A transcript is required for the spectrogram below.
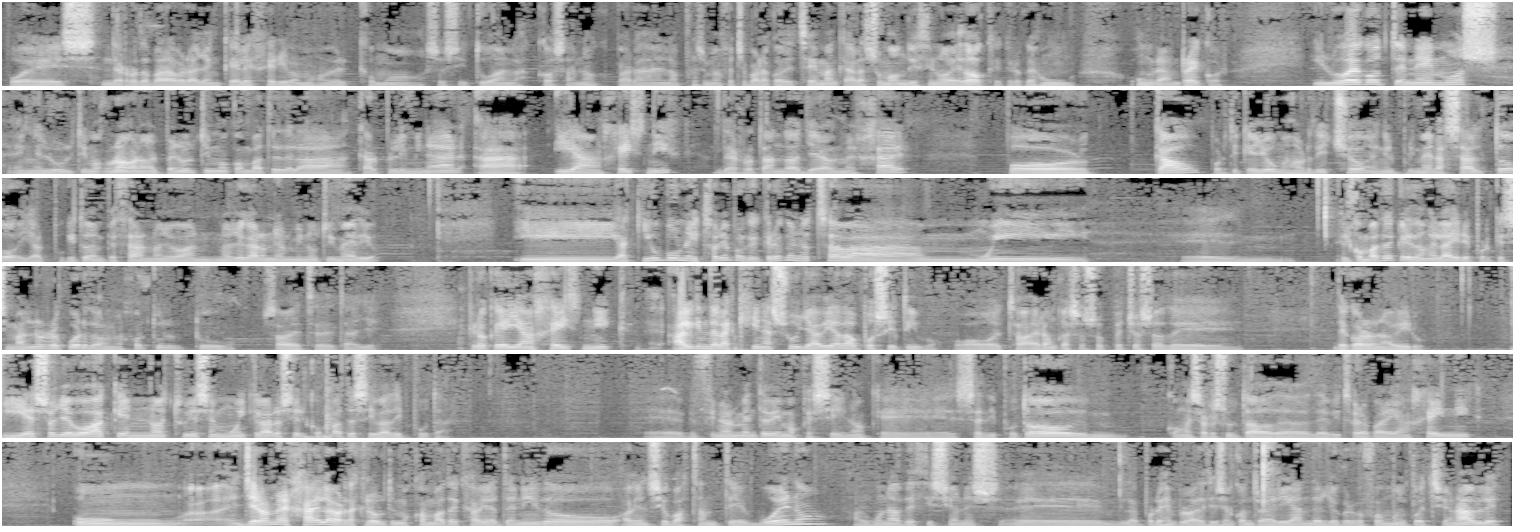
pues derrota para Brian Kelleher y vamos a ver cómo se sitúan las cosas, ¿no? Para en las próximas fechas para Cody Stateman, que ahora suma un 19-2, que creo que es un, un gran récord. Y luego tenemos en el último, no, bueno, el penúltimo combate de la car preliminar a Ian Heisnig derrotando a Gerald Merhaer por KO, por TKO mejor dicho, en el primer asalto y al poquito de empezar, no, llevan, no llegaron ni al minuto y medio. Y aquí hubo una historia porque creo que no estaba muy... Eh, el combate quedó en el aire, porque si mal no recuerdo, a lo mejor tú, tú sabes este detalle. Creo que Ian Heisnick, alguien de la esquina suya había dado positivo, o estaba, era un caso sospechoso de, de coronavirus. Y eso llevó a que no estuviese muy claro si el combate se iba a disputar. Eh, finalmente vimos que sí, ¿no? Que se disputó con ese resultado de, victoria para Ian Heinick. Un eh, Gerald la verdad es que los últimos combates que había tenido habían sido bastante buenos. Algunas decisiones, eh, la- por ejemplo, la decisión contra Eric Anders yo creo que fue muy cuestionable.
